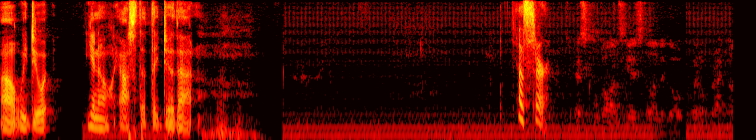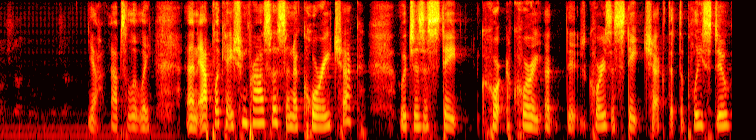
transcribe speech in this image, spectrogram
Uh, we do it, you know, ask that they do that. Yes, sir. Yeah, absolutely. An application process and a CORI check, which is a state Cor- CORI. Uh, CORI's a state check that the police do.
